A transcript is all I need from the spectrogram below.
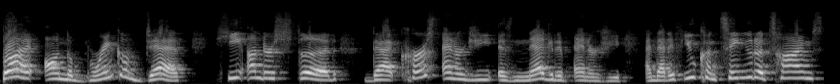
But on the brink of death, he understood that cursed energy is negative energy, and that if you continue to times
